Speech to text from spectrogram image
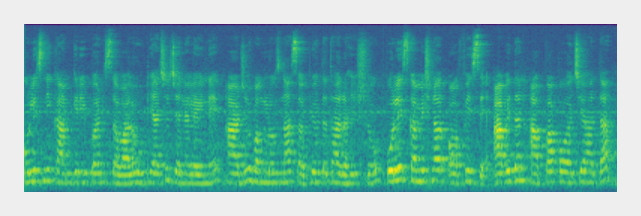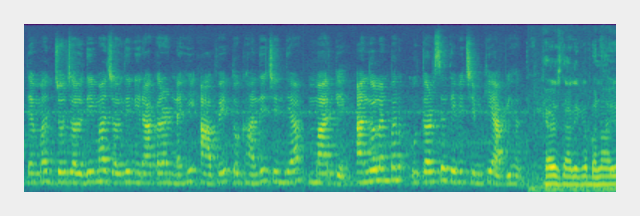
પોલીસની કામગીરી પર સવાલો ઉઠ્યા છે, જેને લઈને આરજુ બંગલોઝના સભ્યો તથા રહીશો, પોલીસ કમિશનર ઓફિસે આવેદન આપવા પહોંચ્યા હતા તેમજ જો જલ્દીમાં જલ્દી નિરાકરણ નહીં આવે તો ગાંધી ચિંધ્યા માર્ગે આંદોલન પર ઉતરશે તેવી ચીમકી આપી હતી. અઠ્યાવીસ તારીખે બનાવ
